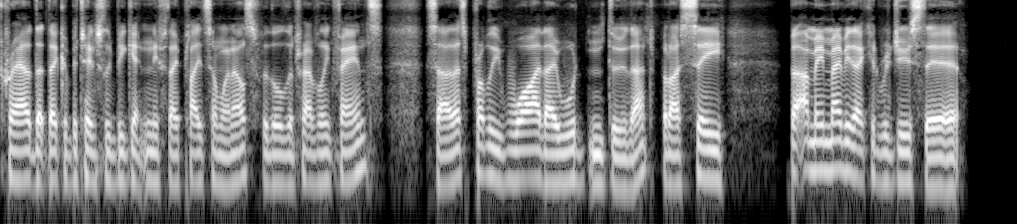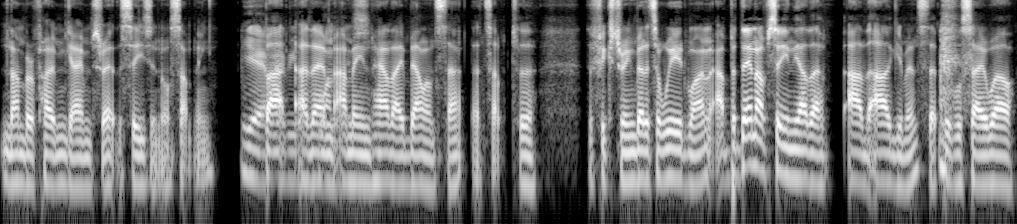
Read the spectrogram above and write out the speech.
crowd that they could potentially be getting if they played someone else with all the travelling fans. So that's probably why they wouldn't do that. But I see, but I mean maybe they could reduce their number of home games throughout the season or something. Yeah. but uh, I mean, how they balance that, that's up to the fixturing, but it's a weird one. Uh, but then I've seen the other other arguments that people say, well,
